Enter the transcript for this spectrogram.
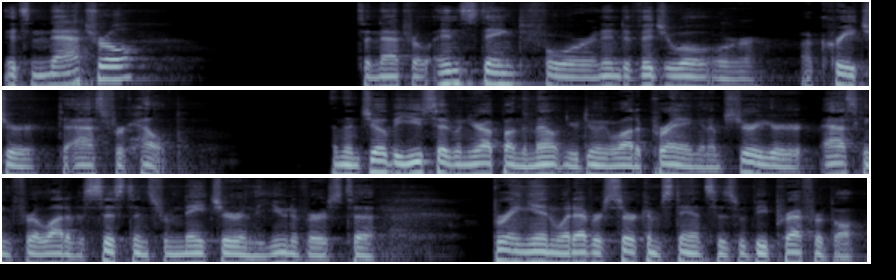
it's natural. It's a natural instinct for an individual or a creature to ask for help. And then, Joby, you said when you're up on the mountain, you're doing a lot of praying, and I'm sure you're asking for a lot of assistance from nature and the universe to bring in whatever circumstances would be preferable.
